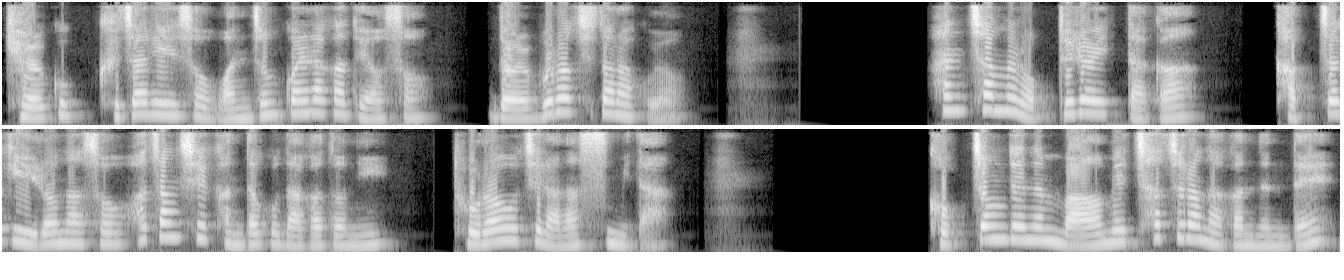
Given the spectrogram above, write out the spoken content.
결국 그 자리에서 완전 꽐라가 되어서 널브러지더라고요. 한참을 엎드려 있다가 갑자기 일어나서 화장실 간다고 나가더니 돌아오질 않았습니다. 걱정되는 마음에 찾으러 나갔는데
